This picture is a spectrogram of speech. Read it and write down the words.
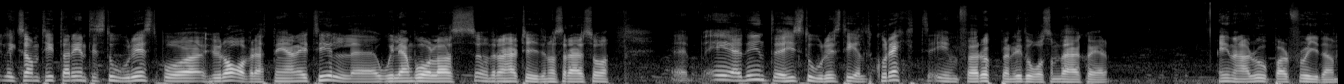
liksom tittar rent historiskt på hur avrättningarna är till eh, William Wallace under den här tiden och sådär så eh, är det inte historiskt helt korrekt inför öppen ridå som det här sker. Innan han ropar freedom.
